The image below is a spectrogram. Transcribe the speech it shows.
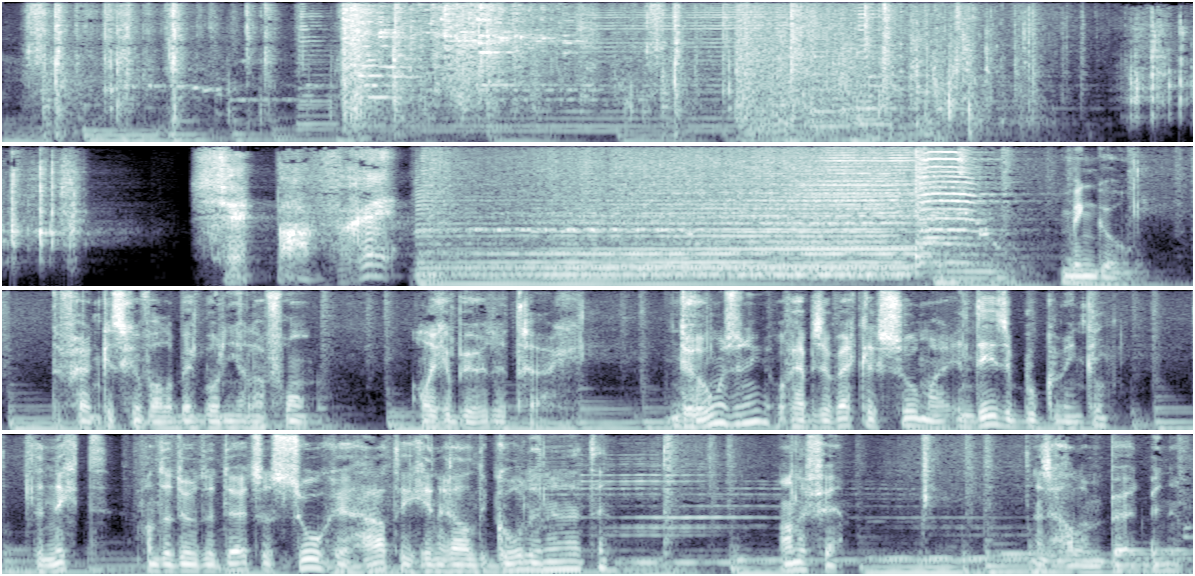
C'est pas vrai Is gevallen bij Bonnie à Lafont. Al gebeurde het traag. Dromen ze nu, of hebben ze werkelijk zomaar in deze boekenwinkel de nicht van de door de Duitsers zo gehate generaal de Gaulle in hun netten? En effet. En ze halen een buit binnen.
